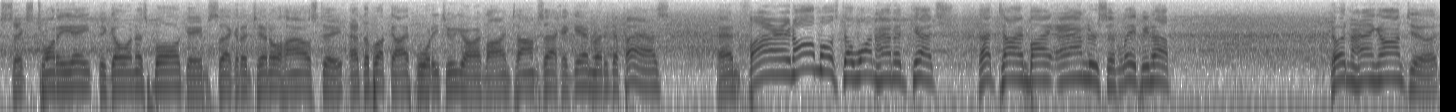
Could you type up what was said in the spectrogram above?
6.28 to go in this ball game. Second and 10 Ohio State at the Buckeye 42-yard line. Tomczak again ready to pass. And firing almost a one-handed catch. That time by Anderson leaping up. Couldn't hang on to it.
